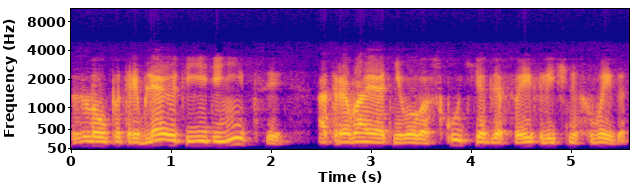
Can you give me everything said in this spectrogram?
злоупотребляют единицы, отрывая от него лоскутья для своих личных выгод.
